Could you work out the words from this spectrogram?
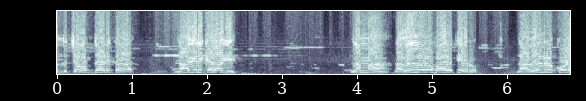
ಒಂದು ಜವಾಬ್ದಾರಿತ ನಾಗರಿಕರಾಗಿ ನಮ್ಮ ನಾವೆಲ್ಲರೂ ಭಾರತೀಯರು, ನಾವೆಲ್ಲರೂ ಕೂಡ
